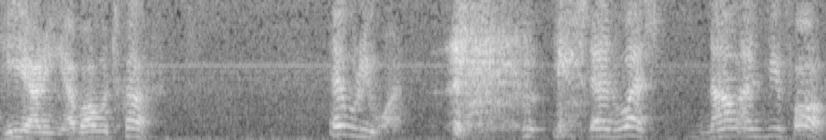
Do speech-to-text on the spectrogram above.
hearing about her. Everyone, east and west, now and before.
